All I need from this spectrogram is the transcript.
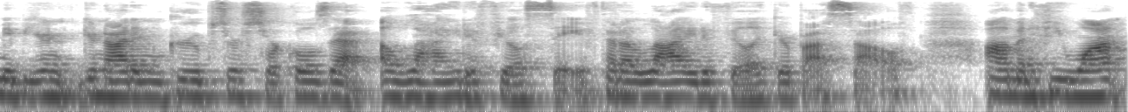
maybe you're, you're not in groups or circles that allow you to feel safe, that allow you to feel like your best self. Um, and if you want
